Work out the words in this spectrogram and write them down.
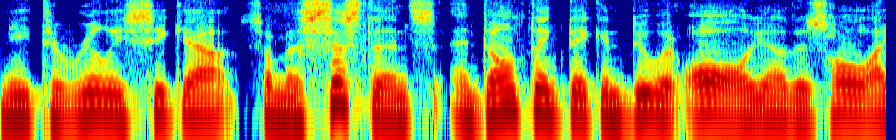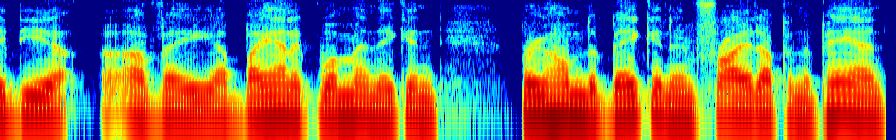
need to really seek out some assistance and don't think they can do it all. You know, this whole idea of a, a bionic woman, they can bring home the bacon and fry it up in the pan.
